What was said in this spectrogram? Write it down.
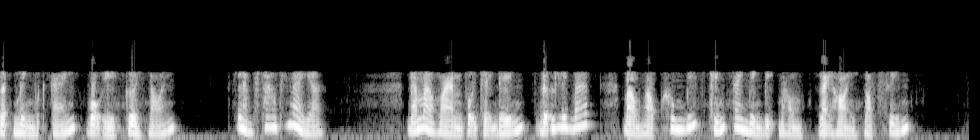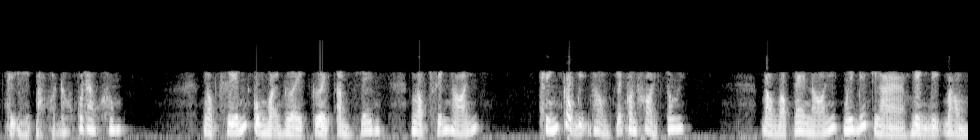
giật mình một cái, vội cười nói. Làm sao thế này ạ? À? Đám à Hoàn vội chạy đến, đỡ lấy bát, Bảo Ngọc không biết chính tay mình bị bỏng, lại hỏi Ngọc Xuyến. Chị bỏng ở đâu có đau không? Ngọc Xuyến cùng mọi người cười ẩm lên, Ngọc Xuyến nói. Chính cậu bị bỏng lại còn hỏi tôi. Bảo Ngọc nghe nói mới biết là mình bị bỏng,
